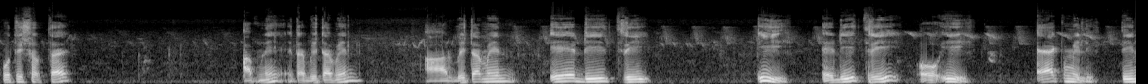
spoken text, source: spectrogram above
প্রতি সপ্তাহে আপনি এটা ভিটামিন, আর vitamin A D three E AD three ও ই এক মিলি, তিন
